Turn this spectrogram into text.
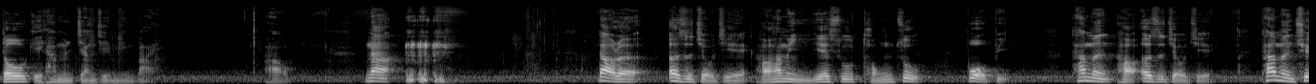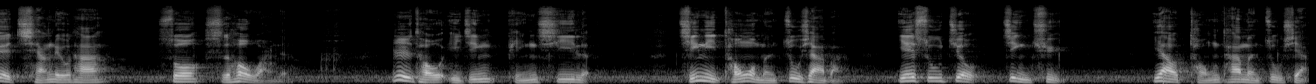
都给他们讲解明白。好，那 到了。二十九节，好，他们与耶稣同住，擘饼。他们好，二十九节，他们却强留他，说时候晚了，日头已经平西了，请你同我们住下吧。耶稣就进去，要同他们住下。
